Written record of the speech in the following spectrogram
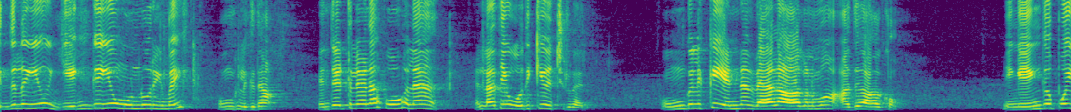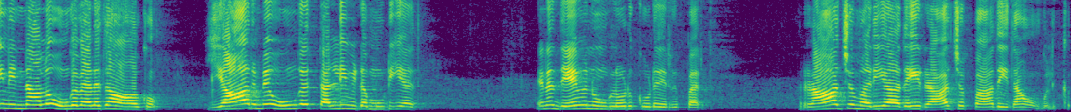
எதுலேயும் எங்கேயும் முன்னுரிமை உங்களுக்கு தான். எந்த இடத்துல வேணால் போகலேன் எல்லாத்தையும் ஒதுக்கி வச்சுருவார். உங்களுக்கு என்ன வேலை ஆகணுமோ அது ஆகும். நீங்கள் எங்கே போய் நின்னாலும் உங்கள் வேலை தான் ஆகும். யாருமே உங்களை தள்ளி விட முடியாது. ஏன்னா தேவன் உங்களோடு கூட இருப்பார். ராஜ மரியாதை ராஜ பாதை தான் உங்களுக்கு.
